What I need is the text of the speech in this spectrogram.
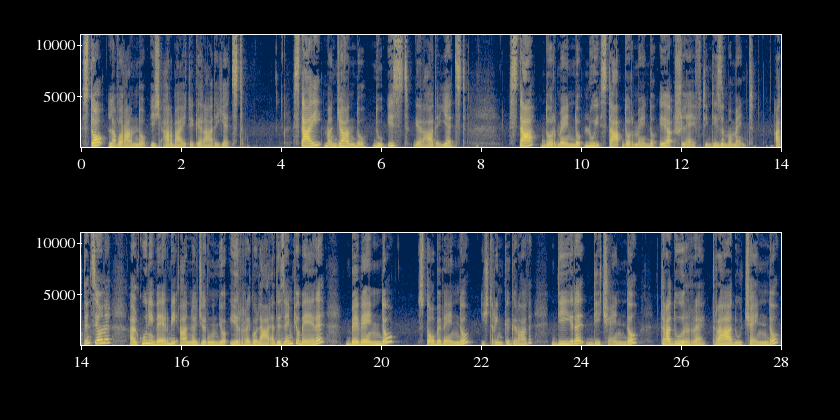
Sto lavorando, ich arbeite gerade jetzt. Stai mangiando, du isst gerade jetzt. Sta dormendo, lui sta dormendo, er schläft in diesem Moment. Attenzione, alcuni verbi hanno il gerundio irregolare, ad esempio bere, bevendo, sto bevendo, ich trinke gerade, dire dicendo, tradurre traducendo,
